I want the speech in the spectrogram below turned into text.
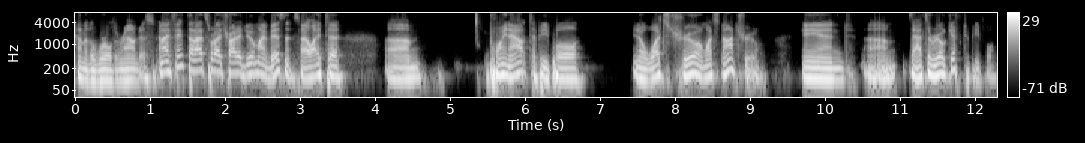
kind of the world around us. And I think that that's what I try to do in my business. I like to um, point out to people, you know, what's true and what's not true. And um, that's a real gift to people.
